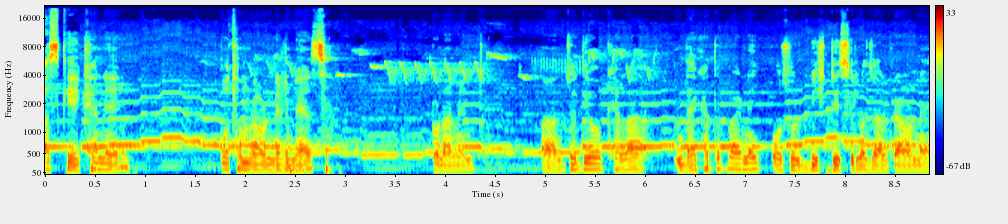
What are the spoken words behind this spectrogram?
আজকে এখানে প্রথম রাউন্ডের ম্যাচ, টুর্নামেন্ট। যদিও খেলা দেখাতে পারে নাই, প্রচুর বৃষ্টি ছিল, যার কারণে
